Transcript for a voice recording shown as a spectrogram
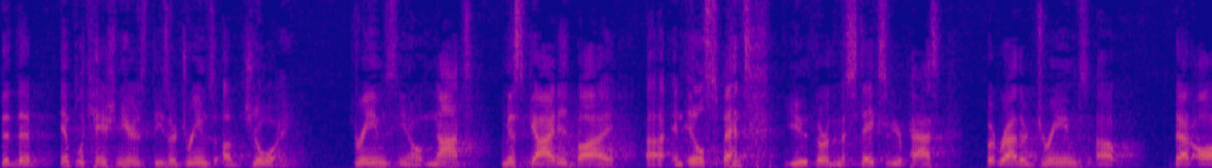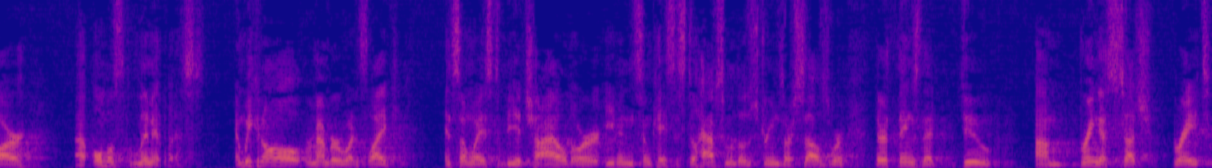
The, the implication here is these are dreams of joy. Dreams, you know, not misguided by uh, an ill spent youth or the mistakes of your past, but rather dreams uh, that are uh, almost limitless. And we can all remember what it's like in some ways to be a child, or even in some cases still have some of those dreams ourselves, where there are things that do um, bring us such great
